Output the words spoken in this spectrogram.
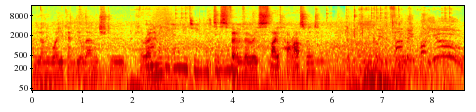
and the only way you can deal damage to your enemy. enemy team has This been is very, very slight harassment. Then we go to the field. Coming for you!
